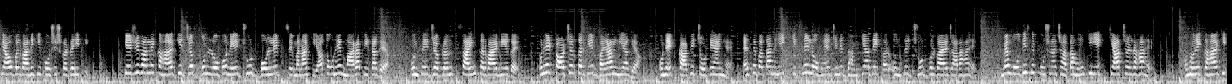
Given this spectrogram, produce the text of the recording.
क्या उगलवाने की कोशिश कर रही थी? केजरीवाल ने कहा कि जब उन लोगों ने झूठ बोलने से मना किया तो उन्हें मारा पीटा गया। उनसे जबरन साइन करवा लिए गए, उन्हें टॉर्चर करके बयान लिया गया। उन्हें काफ़ी चोटें आई हैं। ऐसे पता नहीं कितने लोग हैं जिन्हें धमकियाँ देकर उनसे झूठ बुलवाया जा रहा है। मैं मोदी से पूछना चाहता हूँ कि ये क्या चल रहा है। उन्होंने कहा कि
